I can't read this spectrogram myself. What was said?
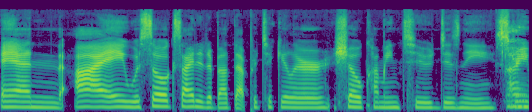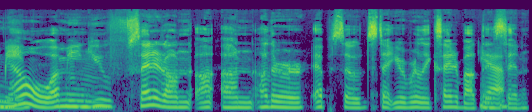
and I was so excited about that particular show coming to Disney streaming. I know. I mean, you've said it on uh, on other episodes that you're really excited about this, Yeah. and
